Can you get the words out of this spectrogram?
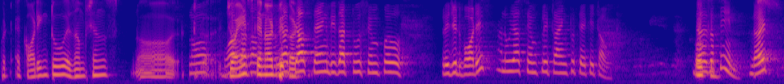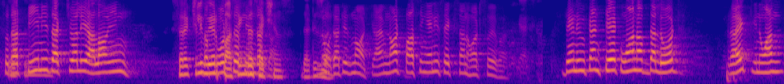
But according to assumptions, uh, No, joints cannot we be are just saying these are two simple rigid bodies and we are simply trying to take it out. There is a pin, right? So that pin is actually allowing Sir, actually the we are passing the sections. That is No, why. that is not. I am not passing any section whatsoever. Then you can take one of the load, right, in one,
